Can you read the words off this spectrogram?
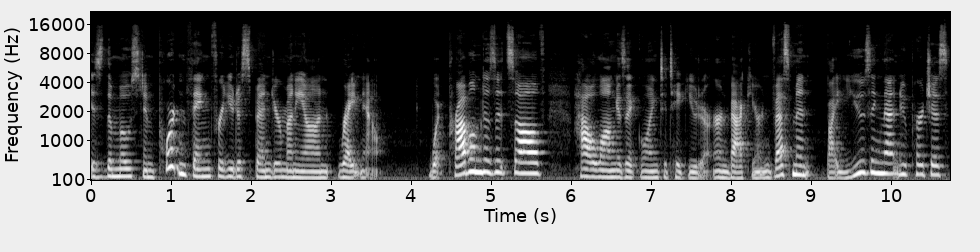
is the most important thing for you to spend your money on right now. What problem does it solve? How long is it going to take you to earn back your investment by using that new purchase?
